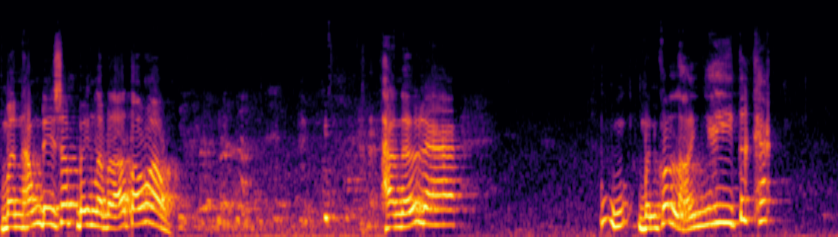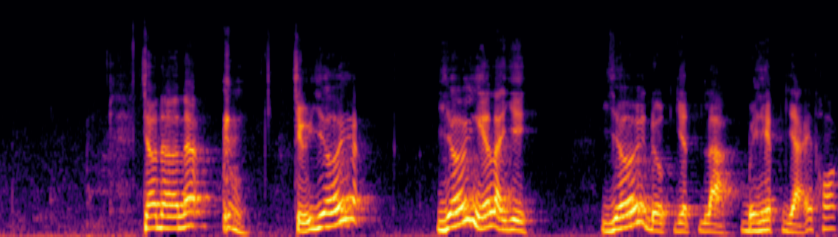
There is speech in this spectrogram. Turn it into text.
Mình không đi shopping là mình đỡ tốn không? Thành nữ ra, mình có lợi ngay tức khắc. Cho nên á, chữ giới á, giới nghĩa là gì? Giới được dịch là biệt giải thoát.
